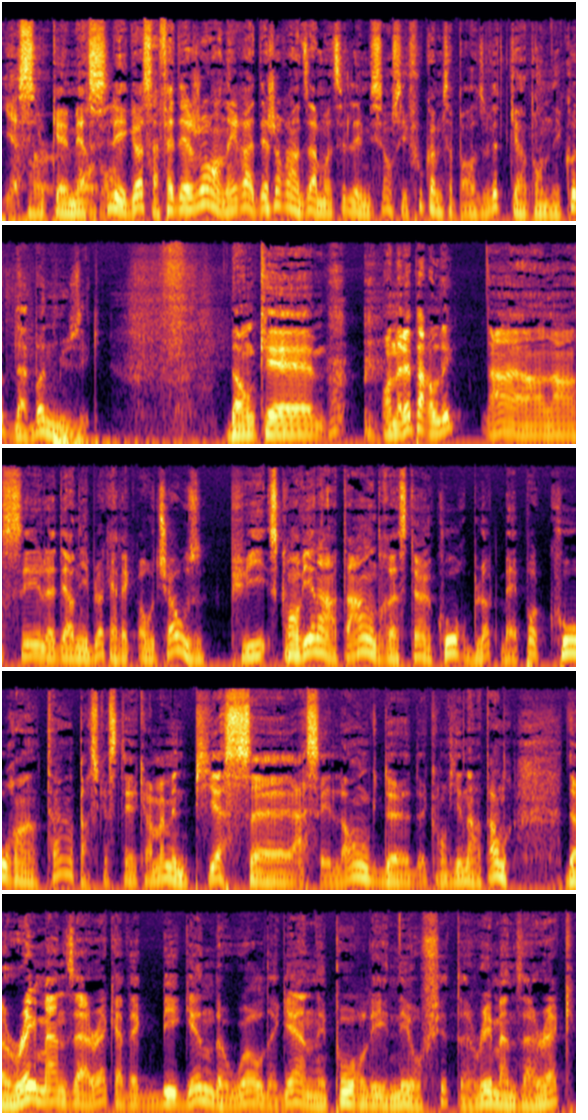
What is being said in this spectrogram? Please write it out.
Yes, sir. Donc, euh, merci Bonjour. les gars. Ça fait déjà, on est déjà rendu à moitié de l'émission. C'est fou comme ça passe vite quand on écoute de la bonne musique. Donc, euh, on avait parlé, hein, en lancé le dernier bloc avec autre chose. Puis, ce qu'on vient d'entendre, c'était un court bloc. Ben, pas court en temps, parce que c'était quand même une pièce euh, assez longue de, de- qu'on vient d'entendre, de Ray Manzarek avec Begin the World Again. Et pour les néophytes, Ray Manzarek,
